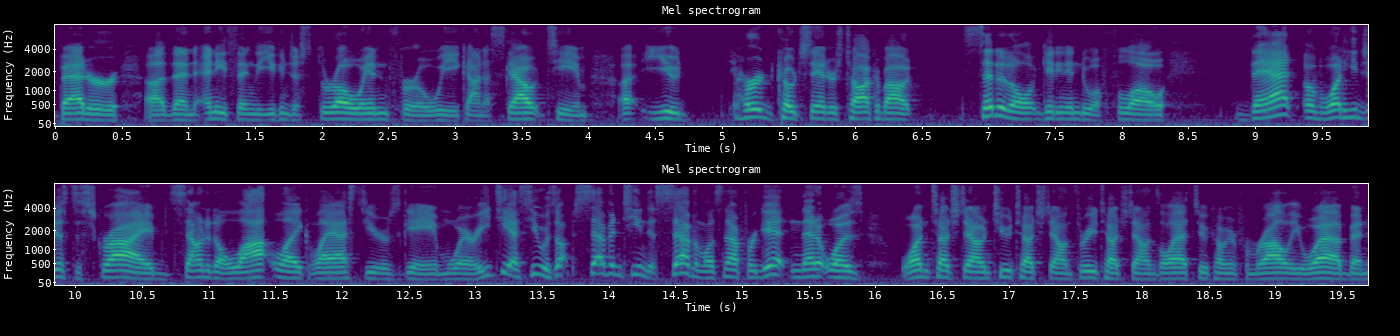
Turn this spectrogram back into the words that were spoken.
better uh, than anything that you can just throw in for a week on a scout team. Uh, you heard Coach Sanders talk about Citadel getting into a flow. That of what he just described sounded a lot like last year's game where ETSU was up 17 to 7 let's not forget and then it was one touchdown two touchdown three touchdowns the last two coming from Raleigh Webb and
